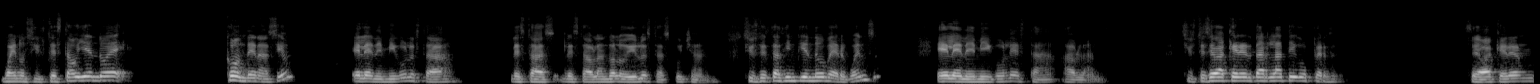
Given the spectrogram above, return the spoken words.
Bueno, si usted está oyendo de condenación, el enemigo lo está le está, le está hablando al oído, lo está escuchando. Si usted está sintiendo vergüenza, el enemigo le está hablando. Si usted se va a querer dar látigo, se va a querer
